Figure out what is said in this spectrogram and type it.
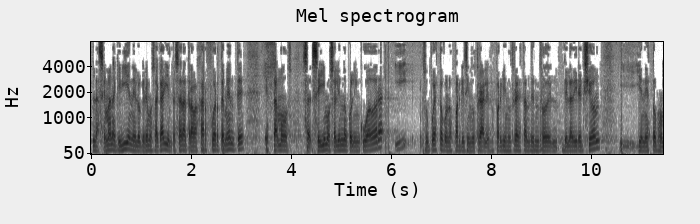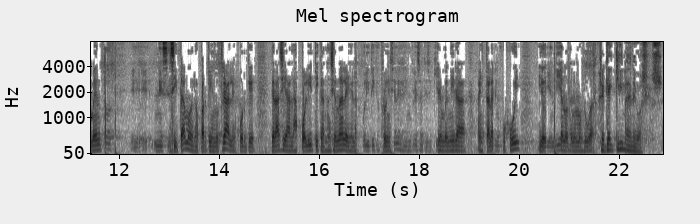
la semana que viene, lo queremos sacar y empezar a trabajar fuertemente. Estamos, seguimos saliendo con la incubadora y, por supuesto, con los parques industriales. Los parques industriales están dentro de la dirección y en estos momentos eh, necesitamos de los parques industriales, porque gracias a las políticas nacionales y a las políticas provinciales hay empresas que se quieren venir a, instalar en Jujuy y hoy en día no tenemos lugar. O sea que hay clima de negocios.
